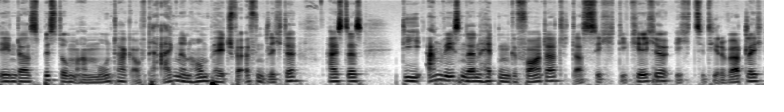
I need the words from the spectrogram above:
den das Bistum am Montag auf der eigenen Homepage veröffentlichte, heißt es, die Anwesenden hätten gefordert, dass sich die Kirche, ich zitiere wörtlich,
